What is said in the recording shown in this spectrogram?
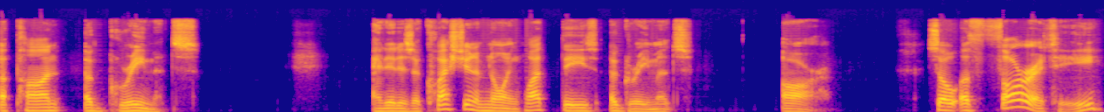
upon agreements. And it is a question of knowing what these agreements are. So, authority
